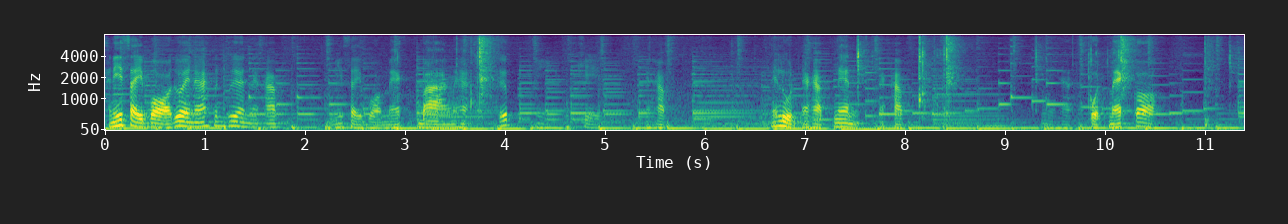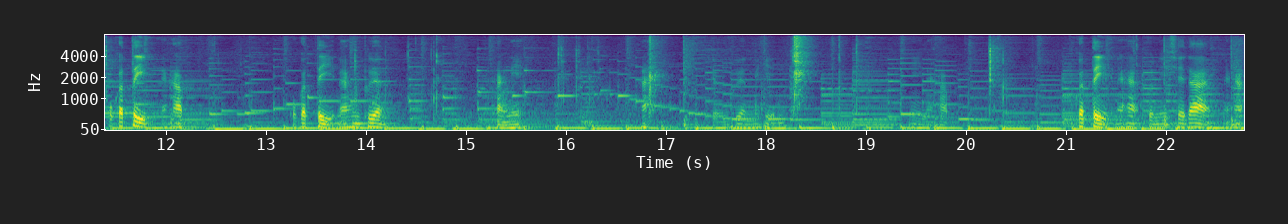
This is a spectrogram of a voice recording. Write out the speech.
อันนี้ใส่บ่อด้วยนะเพื่อนๆนะครับ อันนี้ใส่บ่อแม็กบางนะฮะปึ๊บนี่โอเคนะครับ ไม่หลุดนะครับแน่นนะครับนี่ฮะกดแม็กก็ปกตินะครับ ปกตินะเพื่อนๆทางนี้เดี๋ยวเพื่อนไม่เห็นนี่นะครับ ปกตินะฮะตัวนี้ใช้ได้นะฮะ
